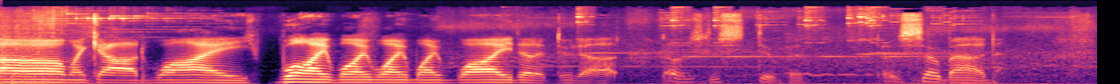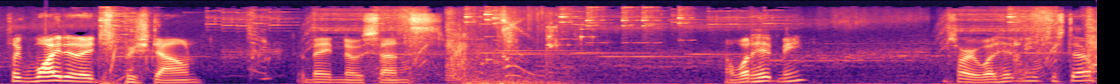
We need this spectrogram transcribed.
Oh my god, why? Why, why, why, why, why did I do that? That was just stupid. That was so bad. It's like, why did I just push down? It made no sense. And what hit me? I'm sorry, what hit me just there?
